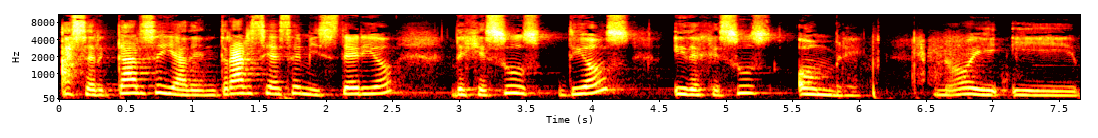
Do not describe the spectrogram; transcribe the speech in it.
acercarse y adentrarse a ese misterio de Jesús Dios y de Jesús hombre, ¿no? Y,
